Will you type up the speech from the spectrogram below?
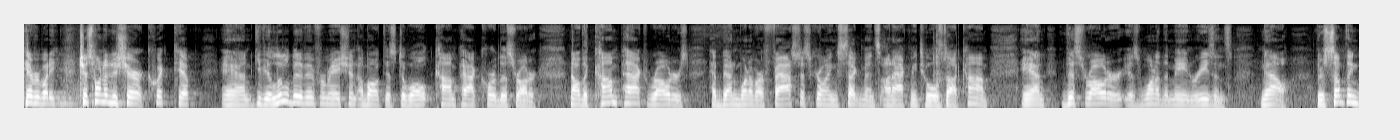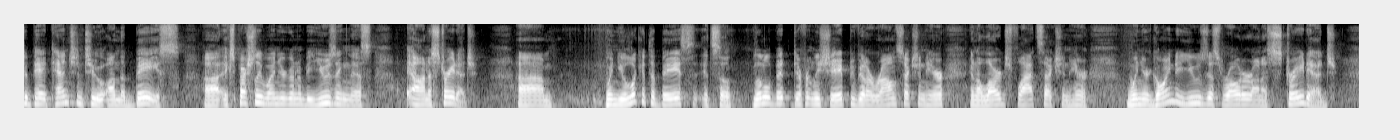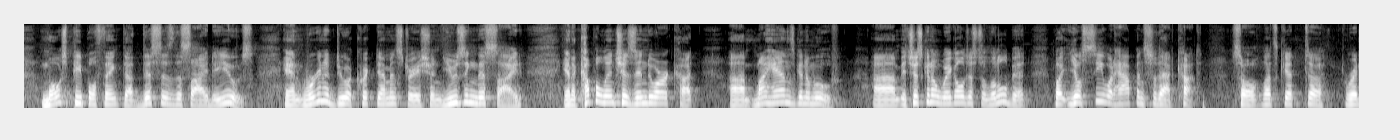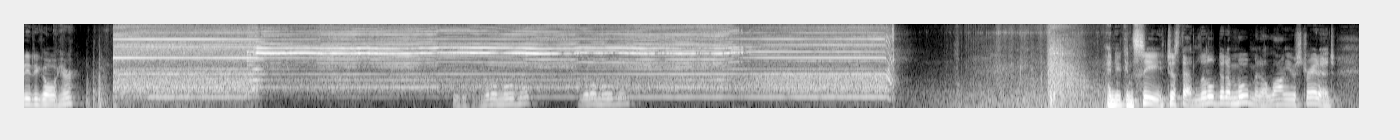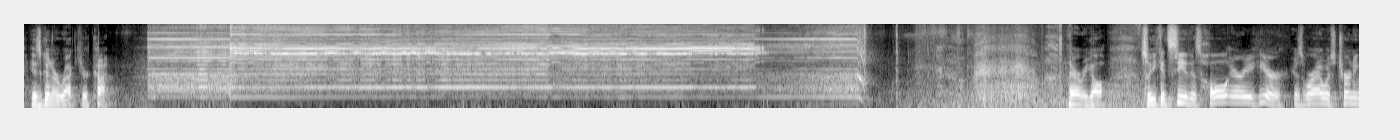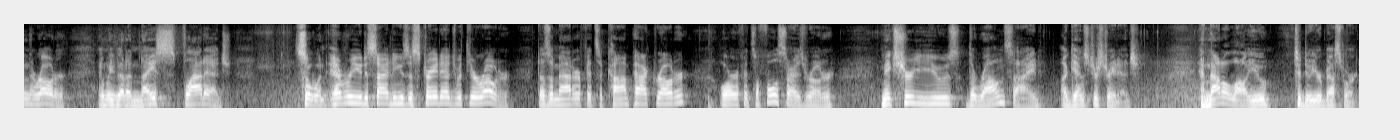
Hey everybody, just wanted to share a quick tip and give you a little bit of information about this DeWalt compact cordless router. Now the compact routers have been one of our fastest growing segments on acmetools.com and this router is one of the main reasons. Now there's something to pay attention to on the base, uh, especially when you're going to be using this on a straight edge. Um, when you look at the base, it's a little bit differently shaped. We've got a round section here and a large flat section here. When you're going to use this router on a straight edge, most people think that this is the side to use. And we're going to do a quick demonstration using this side. And a couple inches into our cut, um, my hand's going to move. Um, it's just going to wiggle just a little bit, but you'll see what happens to that cut. So let's get uh, ready to go here. Little movement, little movement. And you can see just that little bit of movement along your straight edge is going to wreck your cut. There we go. So you can see this whole area here is where I was turning the router and we've got a nice flat edge. So whenever you decide to use a straight edge with your router, doesn't matter if it's a compact router or if it's a full-size router, make sure you use the round side against your straight edge. And that'll allow you to do your best work.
